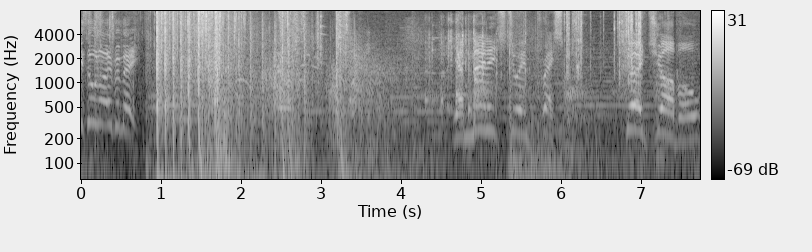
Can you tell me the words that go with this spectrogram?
Eyes Guys all over me! You managed to impress me. Good job, all.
